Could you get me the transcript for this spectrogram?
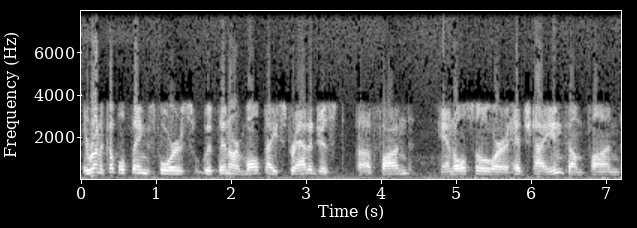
they run a couple things for us within our multi-strategist uh, fund and also our hedged high income fund.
